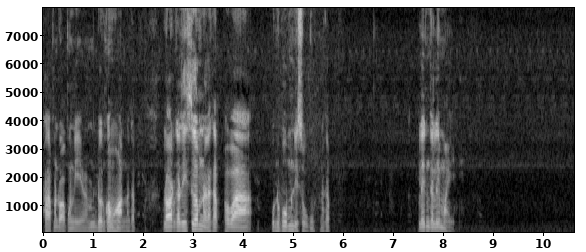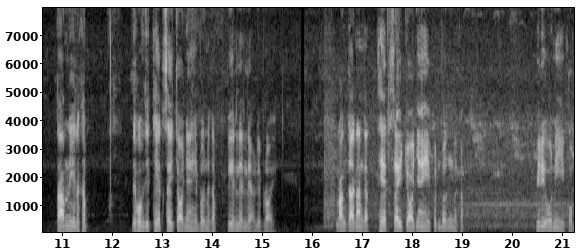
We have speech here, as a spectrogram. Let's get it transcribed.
ภาพมันออกตรงนี้มันโดนความร้อนนะครับรอนก็สิเสื่อมนั่นแหละครับ เพราะว่าอุณหภูมิมันสิสูงนะครับ เล่นส์ก็เลยใหม่ ตามนี้นะครับ เดี๋ยวผมสิดเทสใส่จอใหญ่ให้เบิ่งนะครับ เปลี่ยนเล่นแล้วเรียบร้อย หลังจากนั้นก็เทสใส่จอใหญ่ให้เพิ่นเบิ่งนะครับ วิดีโอนี้ผม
